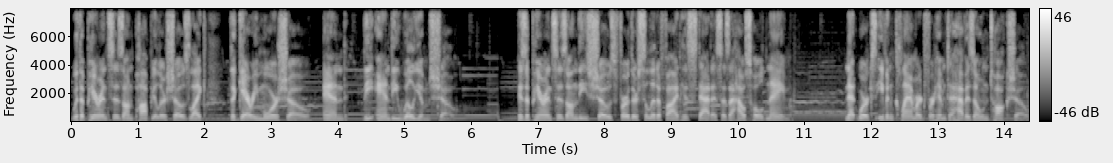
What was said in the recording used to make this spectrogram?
with appearances on popular shows like The Garry Moore Show and The Andy Williams Show. His appearances on these shows further solidified his status as a household name. Networks even clamored for him to have his own talk show,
